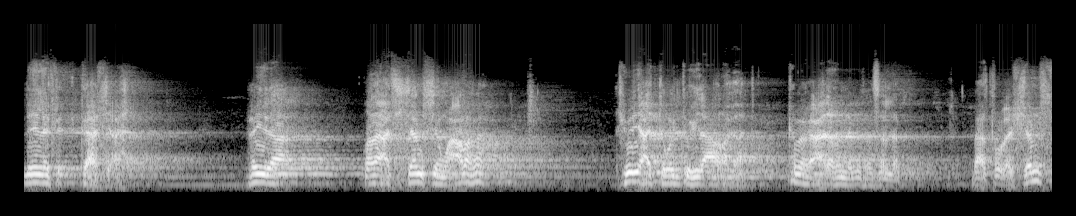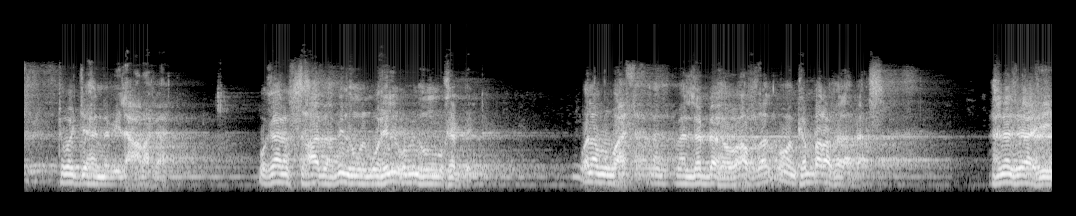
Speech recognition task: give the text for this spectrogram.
ليلة التاسعة. فإذا طلعت الشمس يوم عرفة شرع التوجه إلى عرفات كما فعله النبي صلى الله عليه وسلم. بعد طلوع الشمس توجه النبي إلى عرفات وكان الصحابة منهم المهل ومنهم المكبر. والأمر واسع من لبى فهو أفضل ومن كبر فلا بأس. فنزل في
